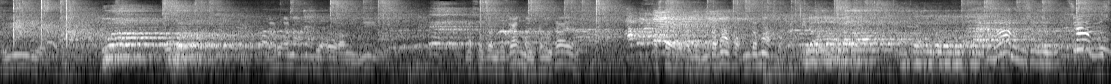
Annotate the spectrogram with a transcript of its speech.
Iya. Baru anak-anak dua orang ini segan-segan main sama saya. 好的，你们的嘛好，你们。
